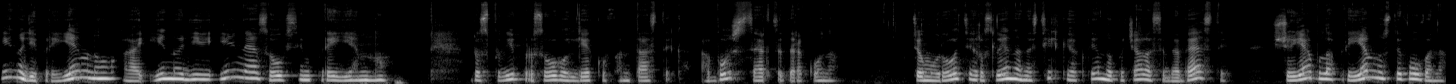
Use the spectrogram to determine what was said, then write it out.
Іноді приємно, а іноді і не зовсім приємно. Розповім про свого леку фантастика або ж серце дракона. В цьому році рослина настільки активно почала себе вести, що я була приємно здивована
